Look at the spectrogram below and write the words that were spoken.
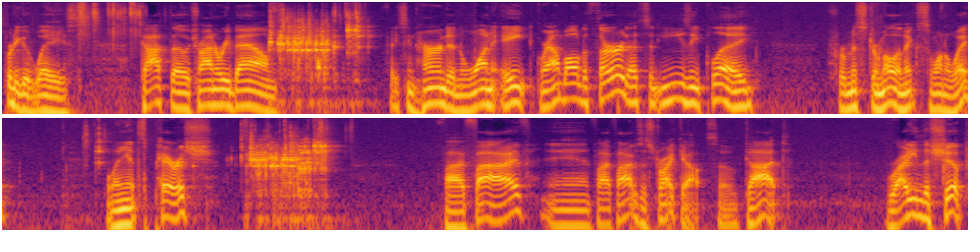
pretty good ways. Gott, though, trying to rebound. Facing Herndon, 1-8. Ground ball to third. That's an easy play for Mr. Mulliniks. One away. Lance Parrish 5-5, and 5-5 is a strikeout. So Gott riding the ship,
